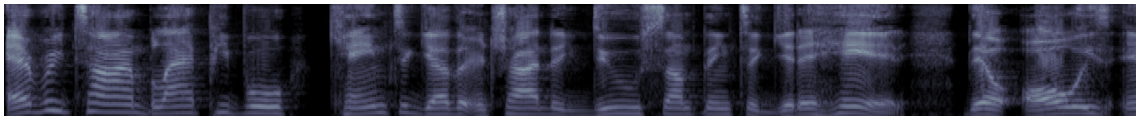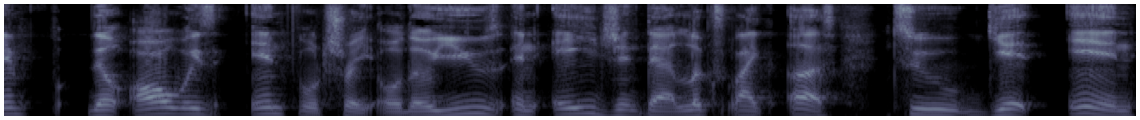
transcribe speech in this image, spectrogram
Every time black people came together and tried to do something to get ahead, they'll always inf- they'll always infiltrate or they'll use an agent that looks like us to get in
